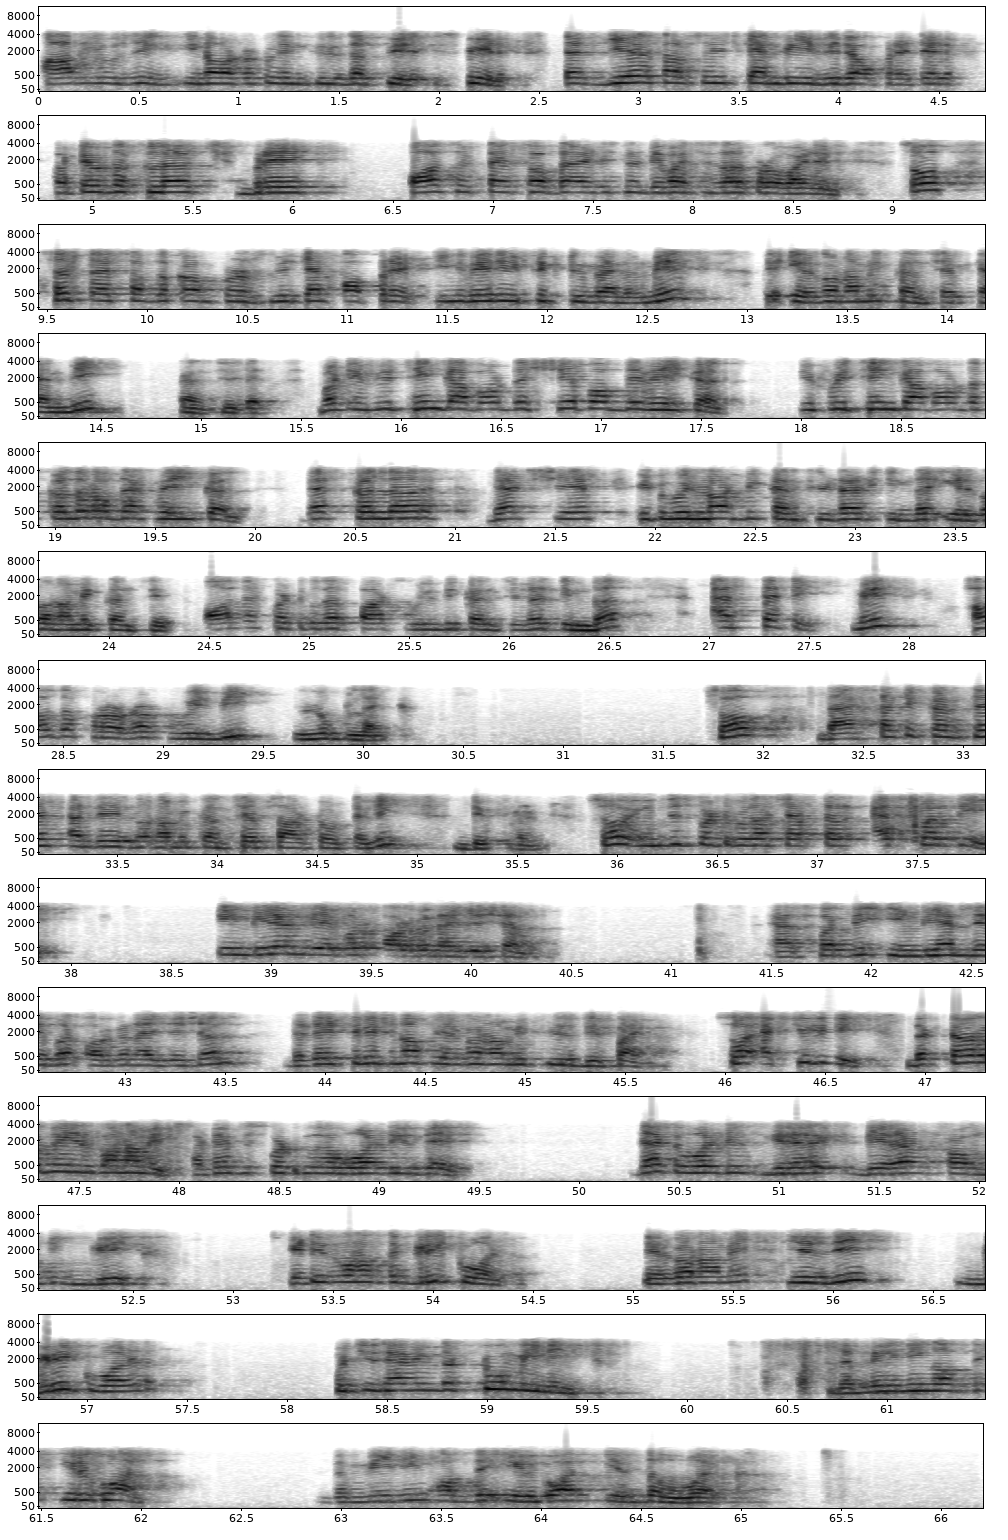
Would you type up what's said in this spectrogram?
are using in order to increase the speed. That gears also it can be easily operated, whatever the clutch, brake, all such types of the additional devices are provided. So such types of the components we can operate in a very effective manner means the ergonomic concept can be considered. But if you think about the shape of the vehicle, if we think about the color of that vehicle, that color, that shape, it will not be considered in the ergonomic concept. All that particular parts will be considered in the aesthetic, means how the product will be look like. So the aesthetic concept and the ergonomic concepts are totally different. So in this particular chapter, as per the Indian Labour Organization, as per the Indian Labour Organization, the definition of ergonomics is defined. So actually, the term ergonomics, whatever this particular word is there, that word is derived from the Greek. It is one of the Greek word. Ergonomics is the Greek word which is having the two meanings. The meaning of the ergon, the meaning of the ergon is the work.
